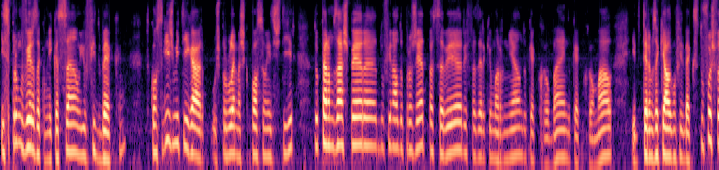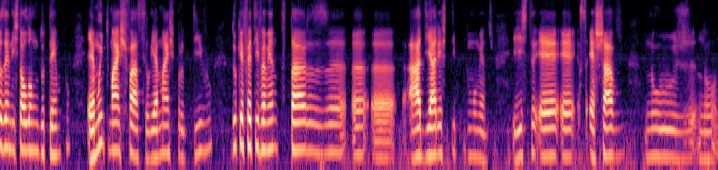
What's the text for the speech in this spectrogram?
e se promoveres a comunicação e o feedback conseguires mitigar os problemas que possam existir do que estarmos à espera do final do projeto para saber e fazer aqui uma reunião do que é que correu bem, do que é que correu mal e de termos aqui algum feedback. Se tu fores fazendo isto ao longo do tempo, é muito mais fácil e é mais produtivo do que efetivamente estares a, a, a, a adiar este tipo de momentos. E isto é, é, é chave nos, no,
